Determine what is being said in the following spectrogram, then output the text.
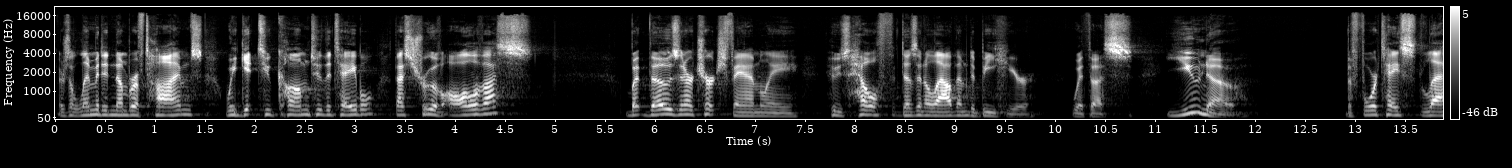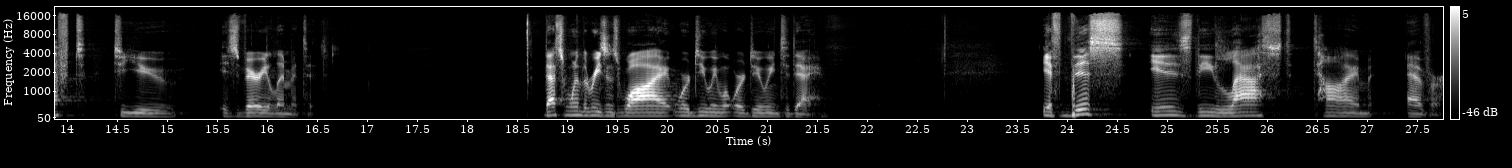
There's a limited number of times we get to come to the table. That's true of all of us. But those in our church family whose health doesn't allow them to be here with us, you know the foretaste left to you is very limited. That's one of the reasons why we're doing what we're doing today. If this is the last time ever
